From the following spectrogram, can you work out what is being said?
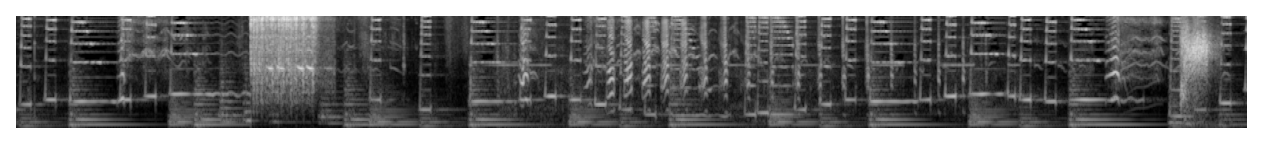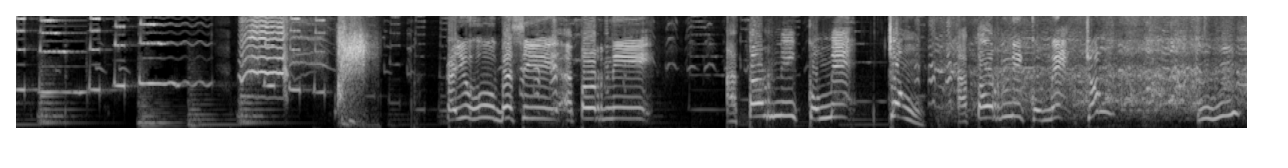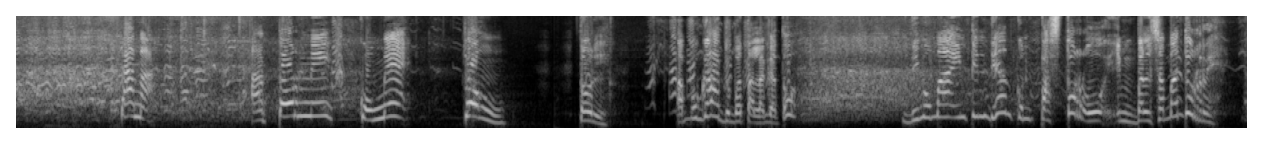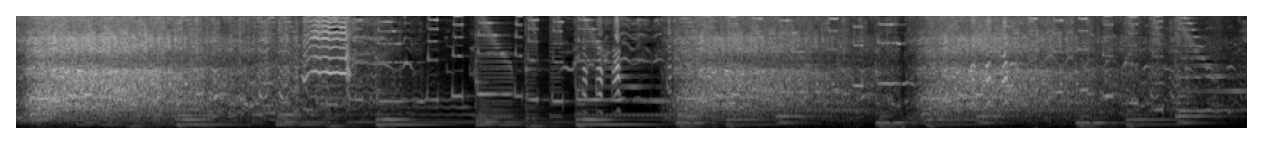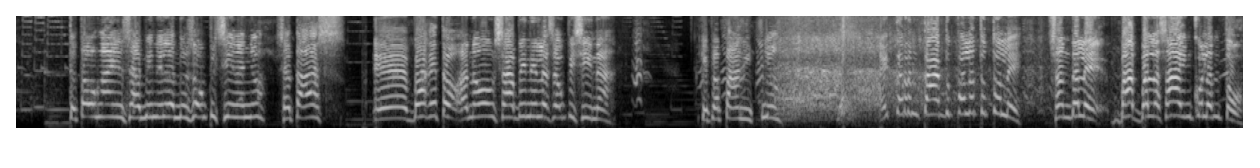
Ba si attorney... Attorney Kume Chong? Attorney Kume Chong? Mhm. Tama. Attorney Kume Chong. Tol, abogado ba talaga to? Hindi mo maintindihan kung pastor o imbalsamador eh. Totoo nga yung sabi nila doon sa opisina nyo, sa taas. Eh, bakit to? Ano ang sabi nila sa opisina? Kipapangit nyo. Ay, tarantado pala to, tol eh. Sandali, babalasahin ko lang to.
